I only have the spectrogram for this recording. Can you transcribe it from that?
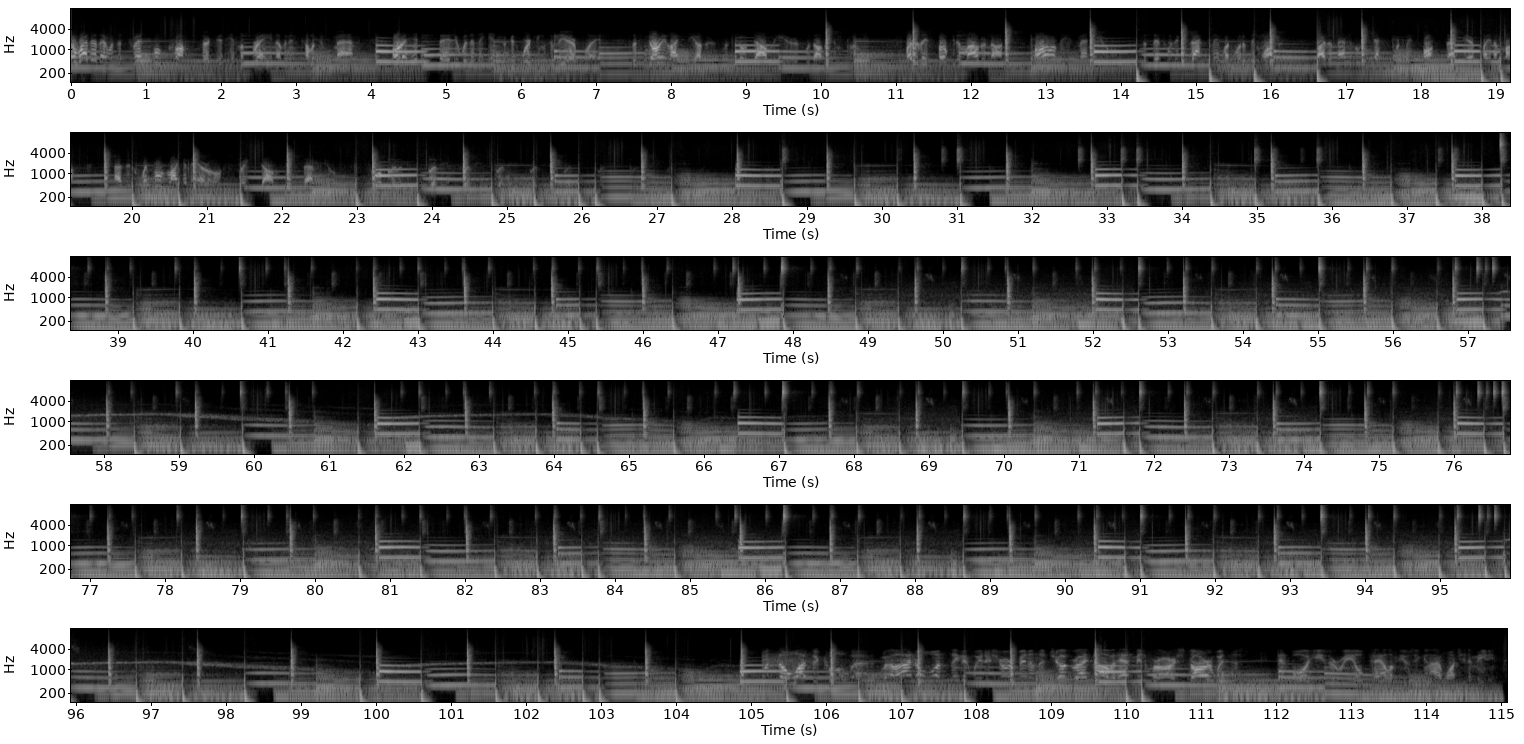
So whether there was a dreadful cross circuit in the brain of an intelligent man, or a hidden failure within the intricate workings of the airplane, the story, like the others, must go down the years without a conclusion. Whether they spoke it aloud or not, all of these men knew that this was exactly what would have been wanted by the men who desperately fought that airplane amok as it whistled like an arrow straight down Fifth Avenue what to call that. Well, I know one thing that we'd have sure been in the jug right now if it hadn't been for our star witness. And boy, he's a real pal of music, and I want you to meet him.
